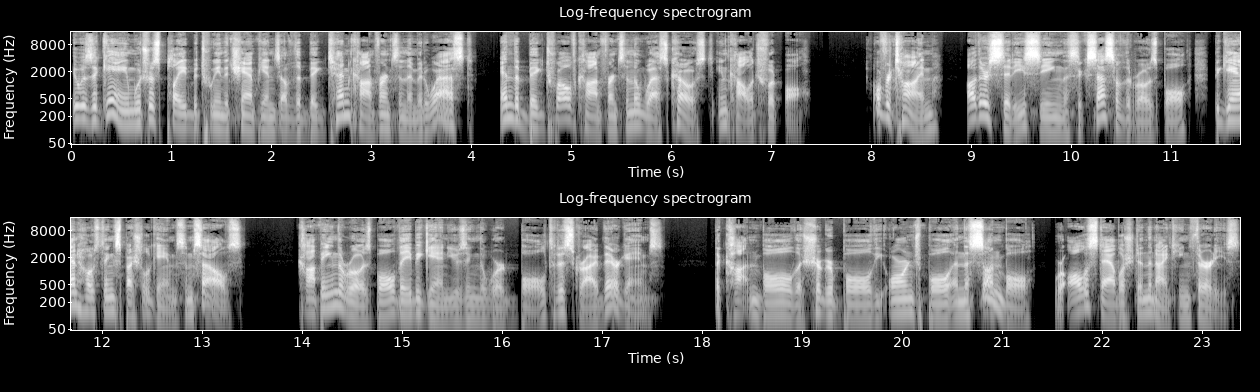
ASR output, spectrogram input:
It was a game which was played between the champions of the Big Ten Conference in the Midwest and the Big 12 Conference in the West Coast in college football. Over time, other cities, seeing the success of the Rose Bowl, began hosting special games themselves. Copying the Rose Bowl, they began using the word bowl to describe their games. The Cotton Bowl, the Sugar Bowl, the Orange Bowl, and the Sun Bowl were all established in the 1930s.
